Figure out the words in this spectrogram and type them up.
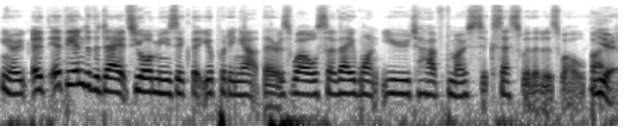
You know, at, at the end of the day, it's your music that you're putting out there as well, so they want you to have the most success with it as well. But Yeah.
